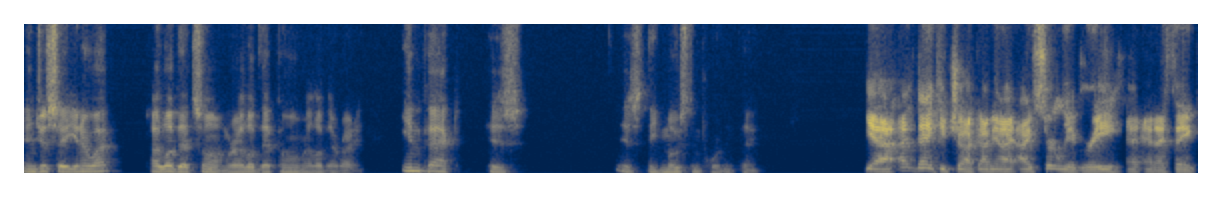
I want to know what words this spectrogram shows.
and just say, you know what, I love that song or I love that poem or I love that writing. Impact is is the most important thing. Yeah, thank you, Chuck. I mean, I, I certainly agree, and, and, I think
